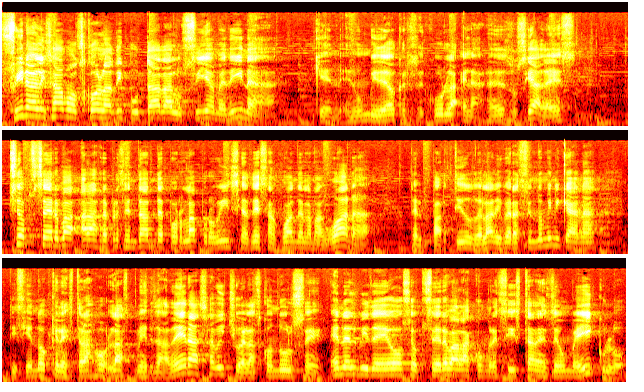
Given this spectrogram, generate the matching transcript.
Finalizamos con la diputada Lucía Medina, quien en un video que circula en las redes sociales se observa a la representante por la provincia de San Juan de la Maguana del Partido de la Liberación Dominicana diciendo que les trajo las verdaderas habichuelas con dulce. En el video se observa a la congresista desde un vehículo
